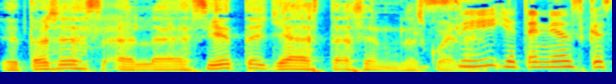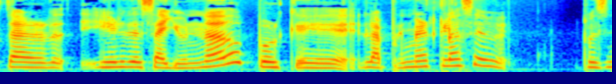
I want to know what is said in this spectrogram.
Entonces, a las 7 ya estás en la escuela. Sí, ya tenías que estar ir desayunado porque la primera clase, pues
